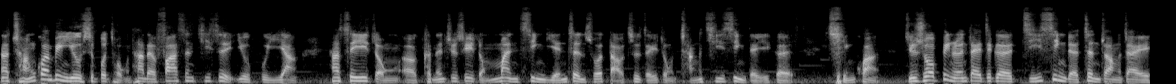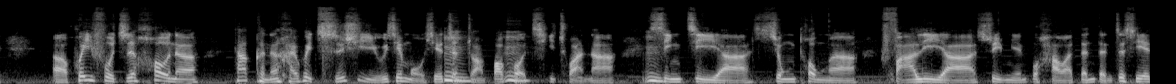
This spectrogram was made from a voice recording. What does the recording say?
那肠冠病又是不同，它的发生机制又不一样。它是一种呃，可能就是一种慢性炎症所导致的一种长期性的一个情况。就是说，病人在这个急性的症状在呃恢复之后呢。他可能还会持续有一些某些症状，包括气喘啊、心悸啊、胸痛啊、乏力啊、睡眠不好啊等等这些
